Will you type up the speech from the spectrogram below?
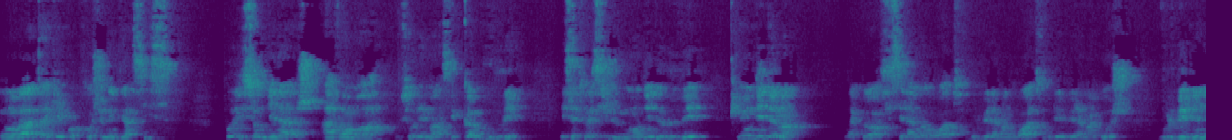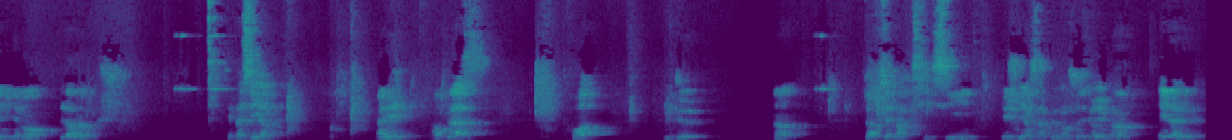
Et on va attaquer pour le prochain exercice. Position de gainage, avant-bras ou sur les mains, c'est comme vous voulez. Et cette fois-ci, je vais vous demander de lever une des deux mains. D'accord? Si c'est la main droite, vous levez la main droite. Vous levez la main gauche, vous levez bien évidemment la main gauche. C'est facile, hein? Allez, en place. 3, 2, 1. Top, c'est parti ici. Et je viens simplement choisir une main et la lever.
